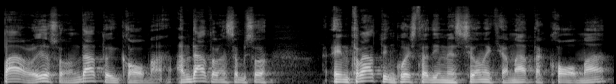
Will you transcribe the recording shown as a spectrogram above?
parlo, io sono andato in coma, andato nel senso, sono entrato in questa dimensione chiamata coma,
